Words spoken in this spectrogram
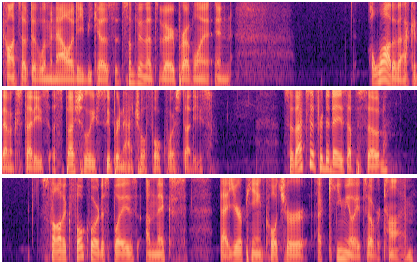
concept of liminality because it's something that's very prevalent in a lot of academic studies, especially supernatural folklore studies. So that's it for today's episode. Slavic folklore displays a mix that European culture accumulates over time.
